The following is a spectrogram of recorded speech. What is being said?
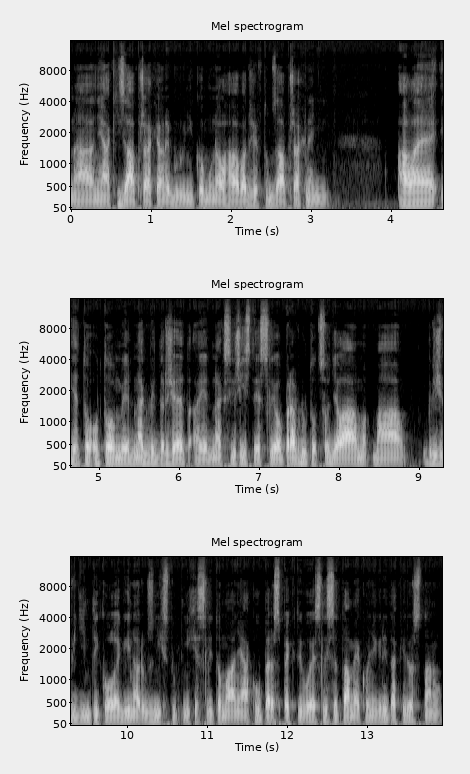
na nějaký zápřah. Já nebudu nikomu nalhávat, že v tom zápřah není. Ale je to o tom jednak vydržet a jednak si říct, jestli opravdu to, co dělám, má, když vidím ty kolegy na různých stupních, jestli to má nějakou perspektivu, jestli se tam jako někdy taky dostanu.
